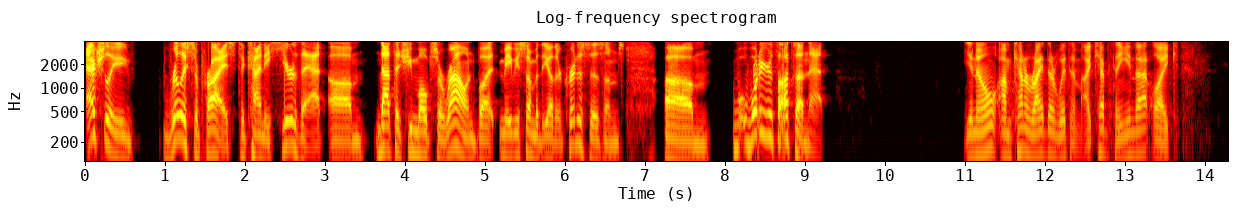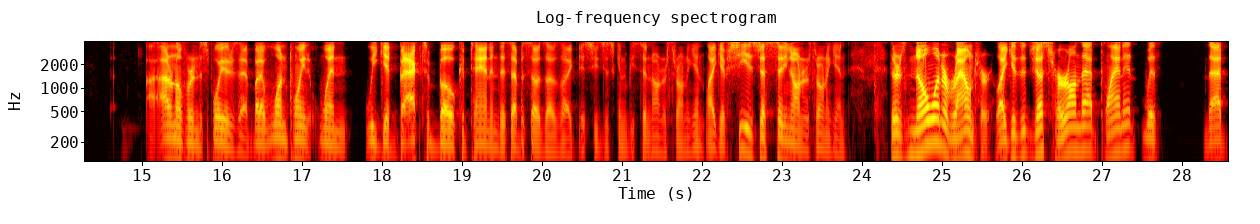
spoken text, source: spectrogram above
actually really surprised to kind of hear that. Um, not that she mopes around, but maybe some of the other criticisms. Um, w- what are your thoughts on that? You know, I'm kind of right there with him. I kept thinking that, like, I don't know if we're into spoilers yet, but at one point when we get back to Bo Katan in this episode, I was like, is she just going to be sitting on her throne again? Like, if she is just sitting on her throne again, there's no one around her. Like, is it just her on that planet with that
